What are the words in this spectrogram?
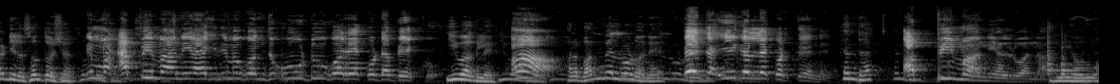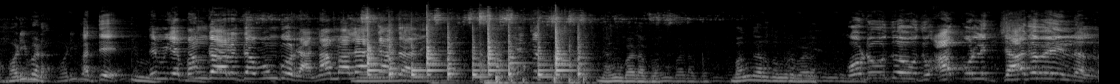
ಅಡ್ಡಿಲ್ಲ ಸಂತೋಷ ನಿಮ್ಮ ಅಭಿಮಾನಿಯಾಗಿ ನಿಮಗೊಂದು ಉಡುಗೊರೆ ಕೊಡಬೇಕು. ಇವಾಗಲೇ? ಹಾ. ಅಲ್ಲ ಬಂದ್ಮೇಲೆ ನೋಡೋಣ. ಬೇಡ ಈಗಲ್ಲೇ ಕೊಡ್ತೇನೆ. ಎಂತ? ಅಭಿಮಾನಿ ಅಲ್ವಾ ನಾನು ನೀವು ಹೊಡಿಬೇಡ. ಅದೇ ನಿಮಗೆ ಬಂಗಾರದ ಉಂಗುರ ನಮ್ಮಲ್ಲಿ ನಂಗೆ ಬೇಡಪ್ಪ ಬಂಗಾರದ ಉಂಗುರ ಬೇಡ. ಕೊಡುವುದು ಹೌದು ಹಾಕೊಳ್ಳಿಕ್ ಜಾಗವೇ ಇಲ್ಲಲ್ಲ.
